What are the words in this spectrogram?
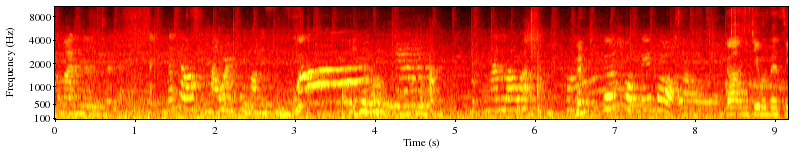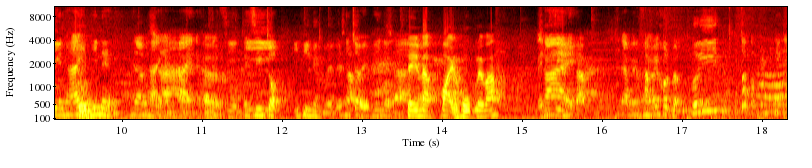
ประมาณหนึ่งนั่นแหละไม่ใช่ว่าสุดท้ายวันคุณมาเป็นสีว้าวงั้นเราอะก็เขาไม่บอกเรา ก็จริงๆมันเป็นซีนท้าย EP หนึ่งที่เราถ่ายกันไปนะครับเป็นซีนเป็นที่ซีนจบ EP หนึ่งเลยด้วยซีนจบ EP หนึ่งซีนแบบปล่อยฮุกเลยปะเป็นซีนที่แบบ ที่ทำให้ทำให้คนแบบเฮ้ยต้องเป็นยังไง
